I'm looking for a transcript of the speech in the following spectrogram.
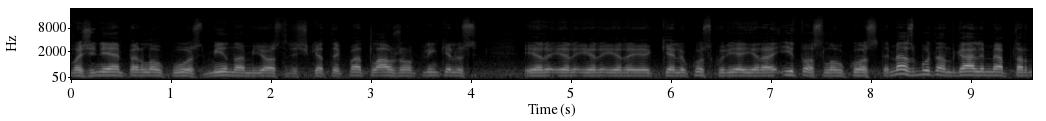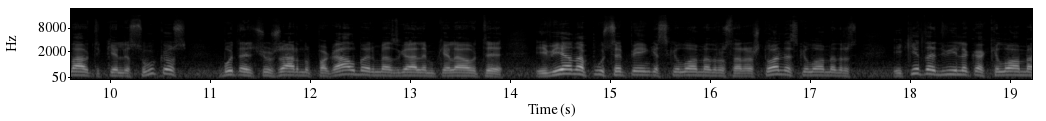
važinėjom per laukus, minam juos, reiškia taip pat laužom aplinkelius ir, ir, ir, ir keliukus, kurie yra į tuos laukus. Tai mes būtent galime aptarnauti kelis ūkius, būtent šių žarnų pagalba ir mes galim keliauti į vieną pusę 5 km ar 8 km, į kitą 12 km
